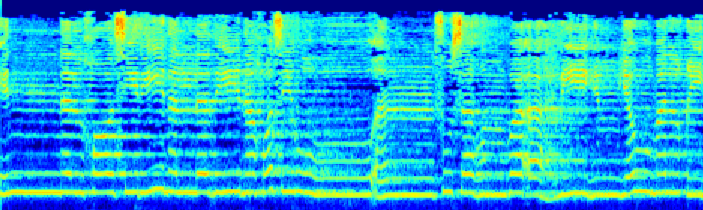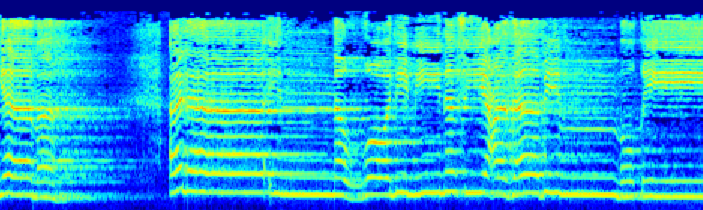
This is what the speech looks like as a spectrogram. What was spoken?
إن الخاسرين الذين خسروا أنفسهم وأهليهم يوم القيامة. ألا إن الظالمين في عذاب مقيم.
